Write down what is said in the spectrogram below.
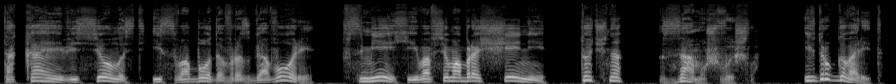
такая веселость и свобода в разговоре, в смехе и во всем обращении, точно замуж вышла. И вдруг говорит,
